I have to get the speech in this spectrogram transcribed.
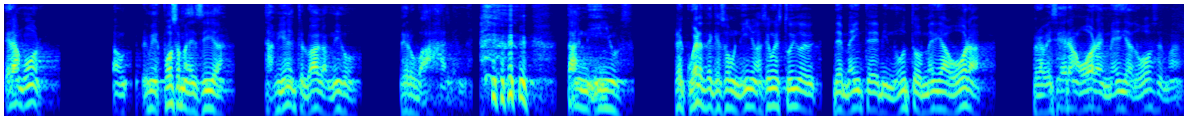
Era amor. Mi esposa me decía, está bien que lo haga, amigo, pero bájale. Están niños. Recuerde que son niños. Hace un estudio de, de 20 minutos, media hora. Pero a veces eran hora y media, dos, hermano.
